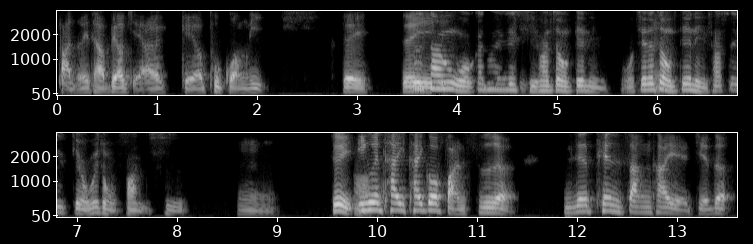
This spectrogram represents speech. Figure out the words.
反回他，不要给他给他曝光率。对，所以像我刚才是喜欢这种电影，我觉得这种电影它是给我一种反思。嗯，对，因为太太过反思了，你这片商他也觉得，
